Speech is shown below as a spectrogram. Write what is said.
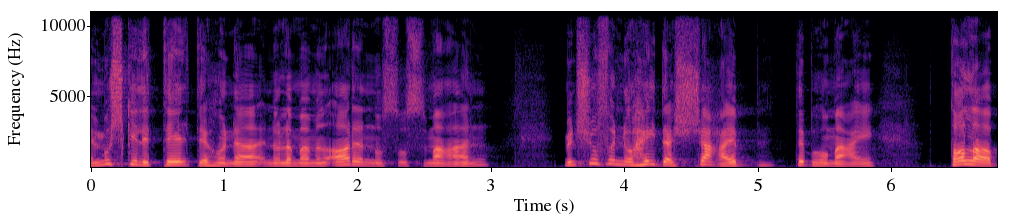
المشكلة الثالثة هنا إنه لما بنقارن النصوص معا بنشوف إنه هيدا الشعب انتبهوا معي طلب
